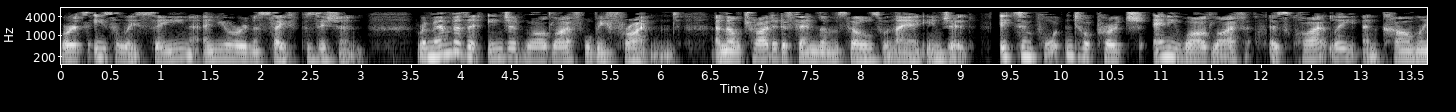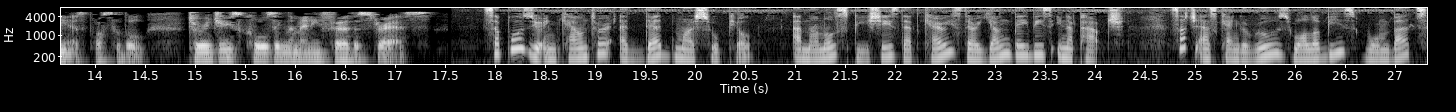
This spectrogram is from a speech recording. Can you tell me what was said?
where it's easily seen and you're in a safe position. Remember that injured wildlife will be frightened and they'll try to defend themselves when they are injured. It's important to approach any wildlife as quietly and calmly as possible to reduce causing them any further stress. Suppose you encounter a dead marsupial, a mammal species that carries their young babies in a pouch, such as kangaroos, wallabies, wombats,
